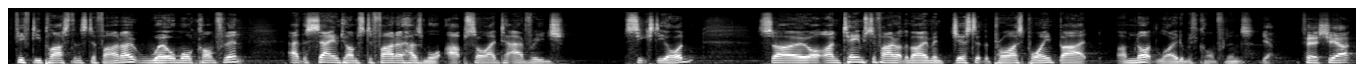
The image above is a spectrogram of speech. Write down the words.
50 plus than Stefano. Well, more confident. At the same time, Stefano has more upside to average 60 odd. So I'm Team Stefano at the moment, just at the price point, but I'm not loaded with confidence. Yeah, fair shout.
